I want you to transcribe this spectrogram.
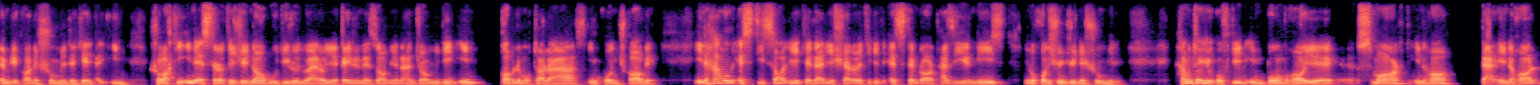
امریکا نشون میده که این شما وقتی این استراتژی نابودی رو برای غیر نظامیان انجام میدین این قابل مطالعه است این کنجکاوه. این همون استیصالیه که در یه شرایطی که استمرار پذیر نیست اینو خودش اونجوری نشون میده. همونطور که گفتید این بمب های سمارت اینها در این حال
